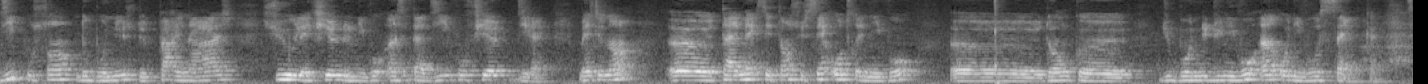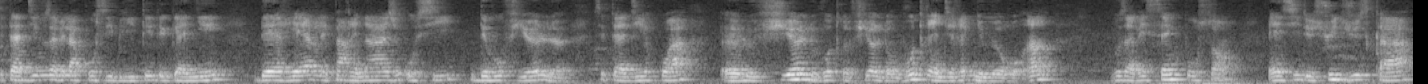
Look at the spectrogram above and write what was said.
10% de bonus de parrainage sur les fioles de niveau 1, c'est-à-dire vos fioles directes. Maintenant, euh, Timex étant sur 5 autres niveaux, euh, donc du, bonus, du niveau 1 au niveau 5. C'est-à-dire, vous avez la possibilité de gagner derrière les parrainages aussi de vos fioles. C'est-à-dire quoi? Euh, Le fiole de votre fiole, donc votre indirect numéro 1, vous avez 5%, ainsi de suite jusqu'à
